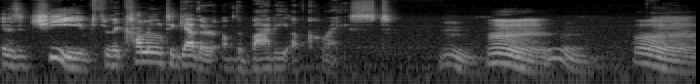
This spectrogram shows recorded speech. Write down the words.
It is achieved through the coming together of the body of Christ. Hmm. Hmm. Hmm. Hmm.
